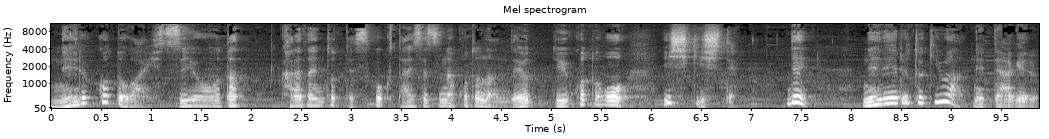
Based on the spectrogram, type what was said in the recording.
寝ることは必要だっ体にとってすごく大切なことなんだよっていうことを意識してで寝れる時は寝てあげる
